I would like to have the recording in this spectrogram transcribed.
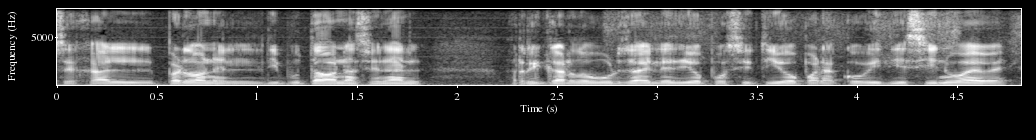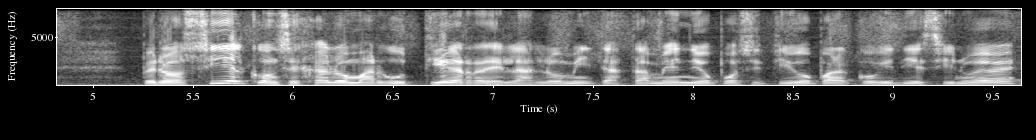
concejal, perdón, el diputado nacional Ricardo Burjay le dio positivo para COVID-19, pero sí el concejal Omar Gutiérrez de Las Lomitas también dio positivo para COVID-19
